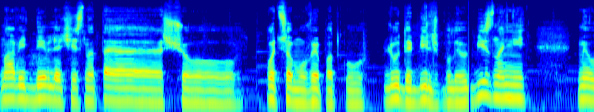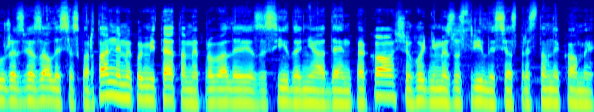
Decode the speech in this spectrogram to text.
навіть дивлячись на те, що по цьому випадку люди більш були обізнані. Ми вже зв'язалися з квартальними комітетами, провели засідання ДНПК. Сьогодні ми зустрілися з представниками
